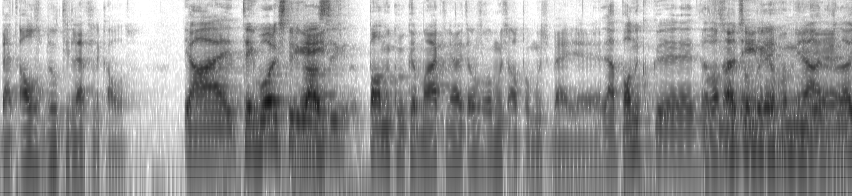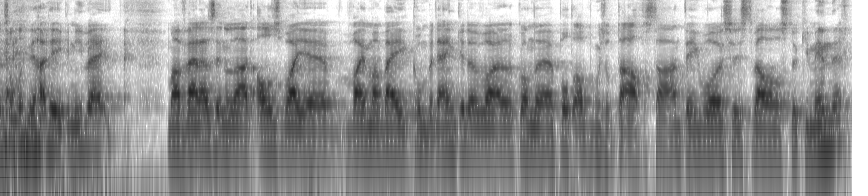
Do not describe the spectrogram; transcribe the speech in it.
met alles bedoelt hij letterlijk alles? Ja, tegenwoordig natuurlijk Rijst, wel... pannenkoeken, maakt niet uit. Overal moest appelmoes bij. Uh... Ja, pannenkoeken, dat, dat is een uitzondering. Van die, ja, dat is een uitzondering, daar deed ik er niet bij. Maar verder is inderdaad alles waar je, waar je maar bij kon bedenken, er kon de pot appelmoes op tafel staan. Tegenwoordig is het wel een stukje minder.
